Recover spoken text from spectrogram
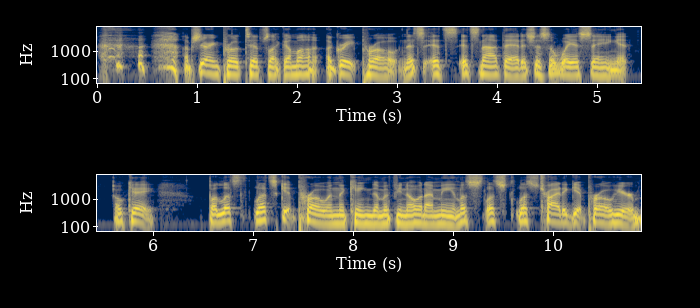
I'm sharing pro tips like I'm a, a great pro. It's it's it's not that. It's just a way of saying it. Okay. But let's let's get pro in the kingdom if you know what I mean. Let's let's let's try to get pro here.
